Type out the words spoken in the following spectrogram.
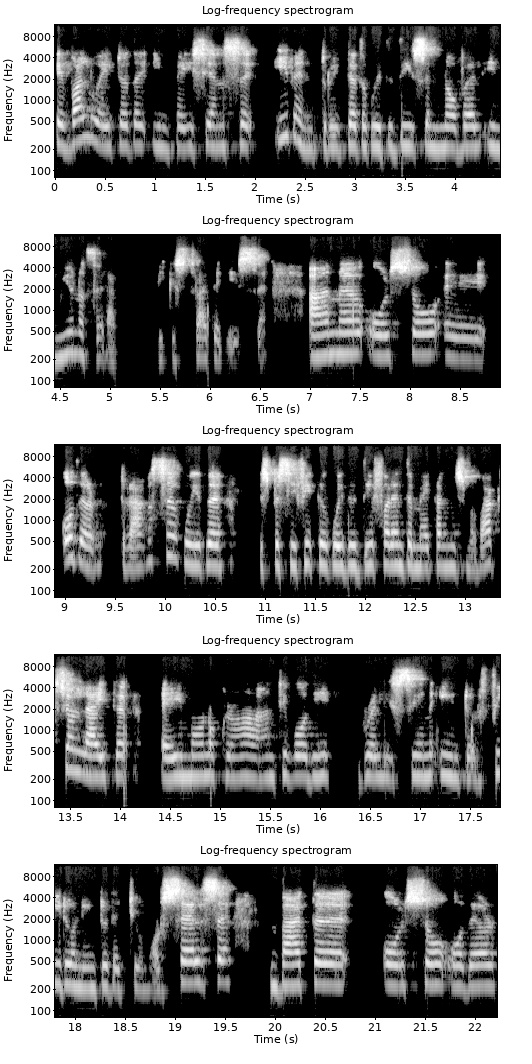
evaluated in patients even treated with this novel immunotherapy strategies. And uh, also uh, other drugs with uh, specific with different mechanism of action like a monoclonal antibody releasing interferon into the tumor cells but also other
